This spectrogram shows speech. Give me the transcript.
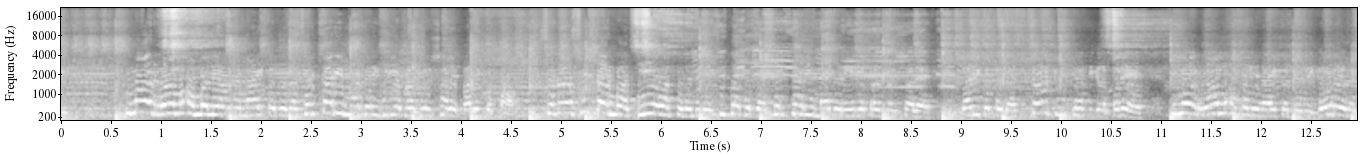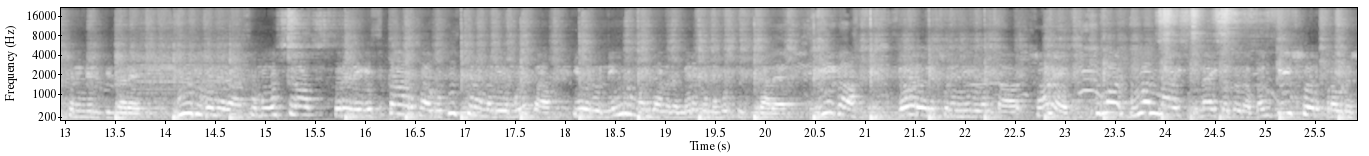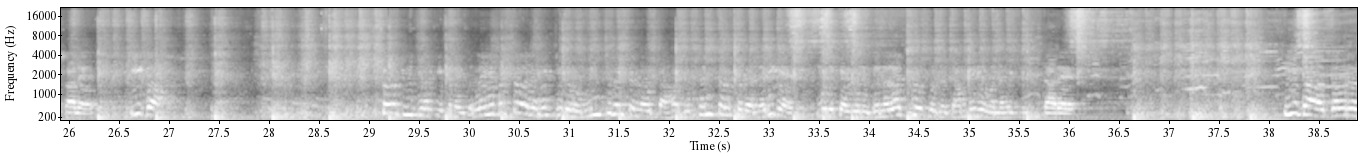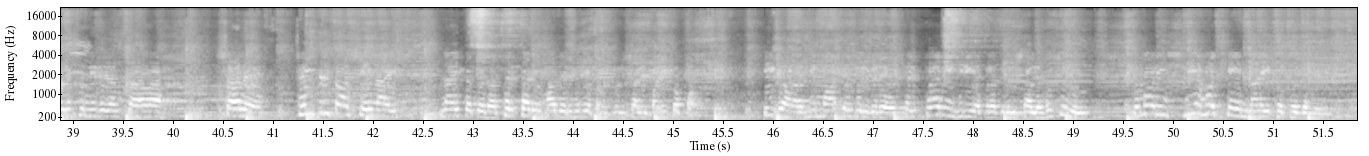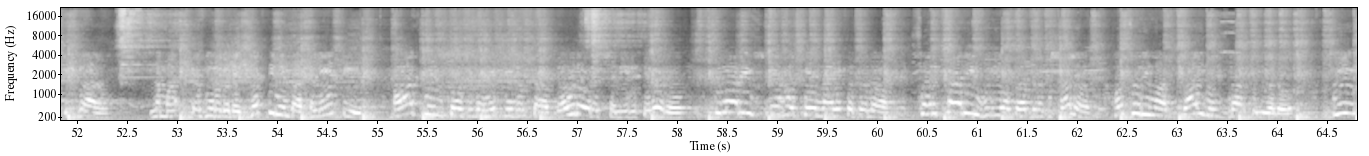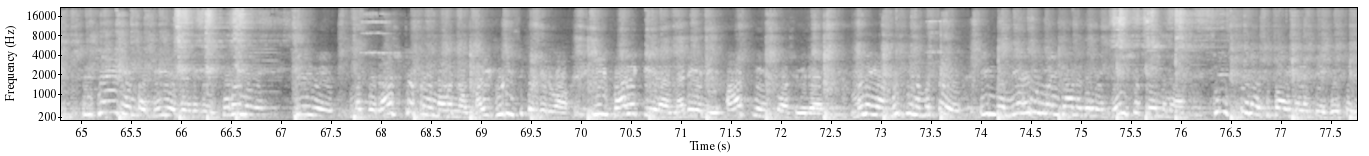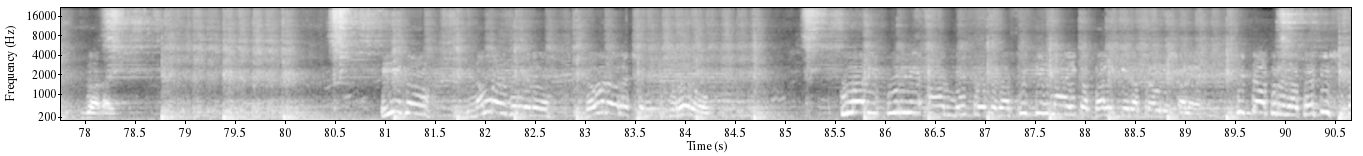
ಕುಮಾರ್ ರಾಮ್ ಅಂಬಲಿ ಅವರ ನಾಯಕತ್ವದ ಸರ್ಕಾರಿ ಮಾದರಿ ಹಿರಿಯ ಪ್ರಾಥಮಿಕ ಶಾಲೆ ಬಾಲಿಕೊಪ್ಪ ಸದಾ ಎಂಬ ಧ್ಯೇಯವಾಸದೊಂದಿಗೆ ಸಿದ್ದಾಪುರದ ಸರ್ಕಾರಿ ಮಾದರಿ ಹಿರಿಯ ಪ್ರಾಥಮಿಕ ಶಾಲೆ ಬಾಲಿಕೊಪ್ಪದ ಸ್ಕೌಟ್ ವಿದ್ಯಾರ್ಥಿಗಳ ಪಡೆ ಕುಮಾರ್ ರಾಮ್ ಅಂಬಲಿ ನಾಯಕತ್ವದಲ್ಲಿ ಗೌರವ ರಕ್ಷಣೆ ನೀಡುತ್ತಿದ್ದಾರೆ. ಬೂದು ಬಣ್ಣದ ಸಮವಸ್ತ್ರ ಇವರಿಗೆ ಸ್ಕಾರ್ಫ್ ಹಾಗೂ ಕಿಸ್ತಿನ ನಡೆಯುವ ಮೂಲಕ ಇವರು ನೆಹರು ಮೈದಾನದ ಮೆರಗನ್ನು ಹೆಚ್ಚಿಸಿದ್ದಾರೆ ಈಗ ಗೌರವ ರಕ್ಷಣೆ ನೀಡಿದಂತಹ ಶಾಲೆ ಕುಮಾರ್ ಭುವನ್ ನಾಯಕ್ ನಾಯಕತ್ವದ ಬಂಕೇಶ್ವರ್ ಪ್ರೌಢಶಾಲೆ. ಈಗ ಸ್ಕೌಟ್ ವಿದ್ಯಾರ್ಥಿ ಪಡೆ ಲಯಬದ್ಧವಾದ ಹೆಜ್ಜೆಗಳು ಮಿಂಚಿನಂತೆ ನೋಟ ಹಾಗೂ ಸಂಕಲ್ಪದ ನಡಿಗೆ ಮೂಲಕ ಇವರು ಗಣರಾಜ್ಯೋತ್ಸವದ ಗಾಂಭೀರ್ಯವನ್ನು ಹೆಚ್ಚಿಸಿದ್ದಾರೆ ಈಗ ಗೌರವ ನೀಡಿದಂತಹ ಶಾಲೆ ಚೈತ್ರಿಕಾ ಸೇನಾಯ್ ನಾಯ್ಕ್ ನಾಯಕತ್ವದ ಸರ್ಕಾರಿ ಮಾದರಿ ಹಿರಿಯ ಪ್ರಾಥಮಿಕ ಶಾಲೆ ಬಾಳಿಕೊಪ್ಪ ಈಗ ನಿಮ್ಮ ಎದುರುಗಡೆ ಸರ್ಕಾರಿ ಹಿರಿಯ ಪ್ರಾಥಮಿಕ ಶಾಲೆ ಹೆಸರು ಕುಮಾರಿ ಸ್ನೇಹ ಕೆ ನಾಯಕತ್ವದಲ್ಲಿ. ಈಗ ನಮ್ಮ ಎದುರುಗಡೆ ಸತ್ತಿನಿಂದ ತಲೆ ಎತ್ತಿ ಆತ್ಮವಿಶ್ವಾಸದ ಹೆಚ್ಚಿಡುತ್ತಾ ಗೌರವ ರಕ್ಷೆ ನೀಡುತ್ತಿರುವರು ಕುಮಾರಿ ಸ್ನೇಹಕ್ಕೆ ನಾಯಕತ್ವದ ಸರ್ಕಾರಿ ಹಿರಿಯ ಪ್ರಾಥಮಿಕ ಶಾಲೆ ಹೊಸೂರಿನ ಜಾಯ್ ವಿದ್ಯಾರ್ಥಿನಿಯರು. ಈ ಕ್ರಿಕೆಟ್ ಎಂಬ ಧ್ಯೇಯದೊಂದಿಗೆ ಕರುಣೆ ಸೇವೆ ಮತ್ತು ರಾಷ್ಟ್ರ ಪ್ರೇಮವನ್ನು ಮೈಗೂಡಿಸಿಕೊಂಡಿರುವ ಈ ಬಾಲಕಿಯರ ನಡೆಯಲ್ಲಿ ಆತ್ಮವಿಶ್ವಾಸವಿದೆ. ಮನೆಯ ಮುದ್ದಿನ ಮತ್ತು ಇಂದು ನೆಹರು ಮೈದಾನದಲ್ಲಿ ದೇಶ ಪ್ರೇಮದ ಶಿಸ್ತಿನ ಸಿಪಾಯಿಗಳಂತೆ ಗೋಚರಿಸುತ್ತಿದ್ದಾರೆ ಸಿದ್ಧಿವಿನಾಯಕ ಬಾಲಕಿಯರ ಪ್ರೌಢಶಾಲೆ ಸಿದ್ದಾಪುರದ ಪ್ರತಿಷ್ಠಿತ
